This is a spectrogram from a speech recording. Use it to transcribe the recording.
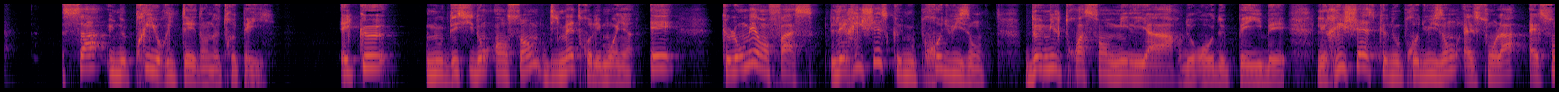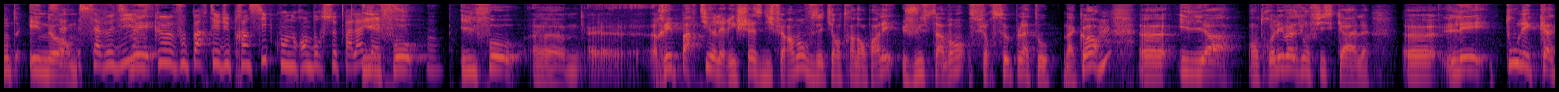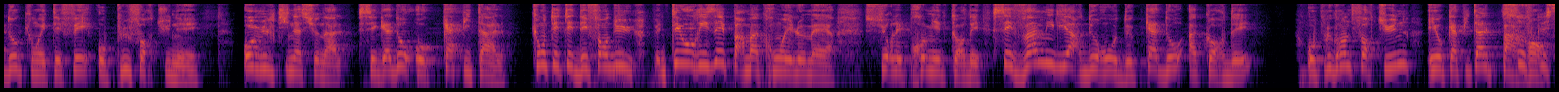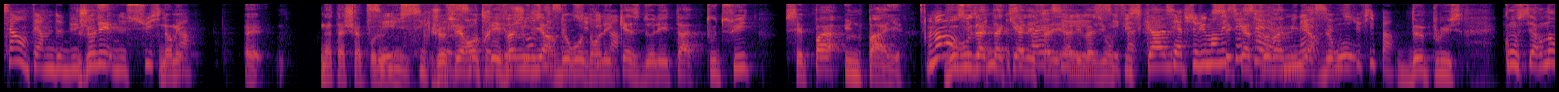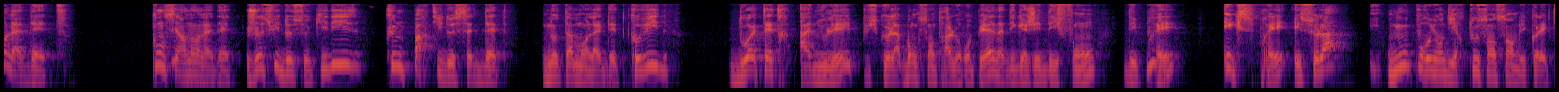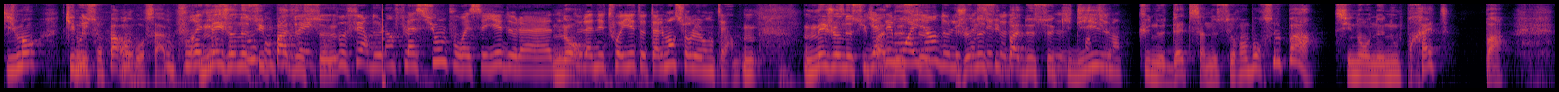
ça une priorité dans notre pays et que nous décidons ensemble d'y mettre les moyens et que l'on met en face les richesses que nous produisons, 2300 milliards d'euros de PIB, les richesses que nous produisons, elles sont là, elles sont énormes. Ça, ça veut dire Mais- que vous partez du principe qu'on ne rembourse pas la dette. Il faut, il faut euh, euh, répartir les richesses différemment. Vous étiez en train d'en parler juste avant sur ce plateau, d'accord Euh, Il y a entre l'évasion fiscale, les, tous les cadeaux qui ont été faits aux plus fortunés, aux multinationales, ces cadeaux au capital qui ont été défendus, théorisés par Macron et Le Maire sur les premiers de cordée. C'est 20 milliards d'euros de cadeaux accordés aux plus grandes fortunes et au capital par Sauf an. que ça, en termes de budget, ça ne suffit Non, mais- pas. Euh, Natacha Polony, je fais rentrer quelque 20 chose, mais milliards d'euros dans les pas. caisses de l'État tout de suite. C'est pas une paille. Non, non, vous vous une- attaquez à l'évasion fiscale. c'est absolument C'est nécessaire, 80 mais milliards d'euros suffit pas. de plus. Concernant la dette, concernant la dette, je suis de ceux qui disent qu'une partie de cette dette, notamment la dette Covid, doit être annulée puisque la Banque centrale européenne a dégagé des fonds, des prêts exprès, et cela. Nous pourrions dire tous ensemble et collectivement qu'ils Oui, ne sont pas remboursables. on Mais je ne suis pas peut de faire- ceux. On peut faire de l'inflation pour essayer de la, de, Non. de la nettoyer totalement sur le long terme. Mais je ne suis Il y a pas des de moyens ceux, de je ne suis pas de ceux qui disent qu'une dette ça ne se rembourse pas. Sinon on ne nous prête pas.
